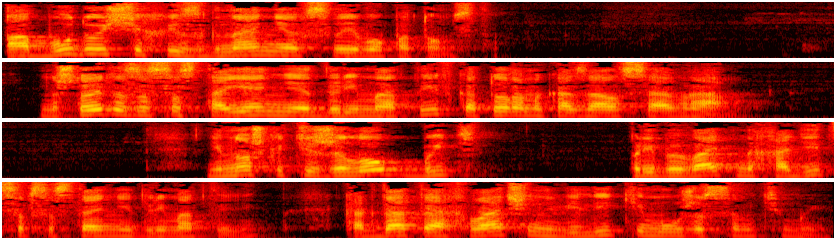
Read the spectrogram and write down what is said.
о будущих изгнаниях своего потомства. Но что это за состояние дремоты, в котором оказался Авраам? Немножко тяжело быть, пребывать, находиться в состоянии дремоты, когда ты охвачен великим ужасом тьмы.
